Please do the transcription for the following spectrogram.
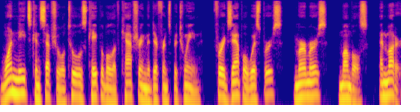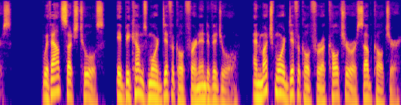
one needs conceptual tools capable of capturing the difference between, for example, whispers, murmurs, mumbles, and mutters. Without such tools, it becomes more difficult for an individual, and much more difficult for a culture or subculture,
